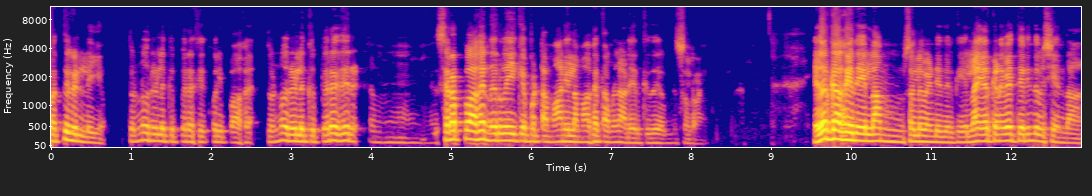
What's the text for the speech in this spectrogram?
பத்துகள்லயும் தொண்ணூறுகளுக்கு பிறகு குறிப்பாக தொண்ணூறுகளுக்கு பிறகு உம், சிறப்பாக நிர்வகிக்கப்பட்ட மாநிலமாக தமிழ்நாடு இருக்குது அப்படின்னு சொல்றாங்க. எதற்காக இதையெல்லாம் சொல்ல வேண்டியது இருக்கு? எல்லாம் ஏற்கனவே தெரிந்த விஷயம்தான்.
